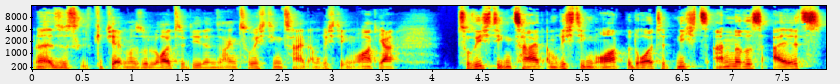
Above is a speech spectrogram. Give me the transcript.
Ne, also es gibt ja immer so Leute, die dann sagen, zur richtigen Zeit am richtigen Ort. Ja, zur richtigen Zeit am richtigen Ort bedeutet nichts anderes als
